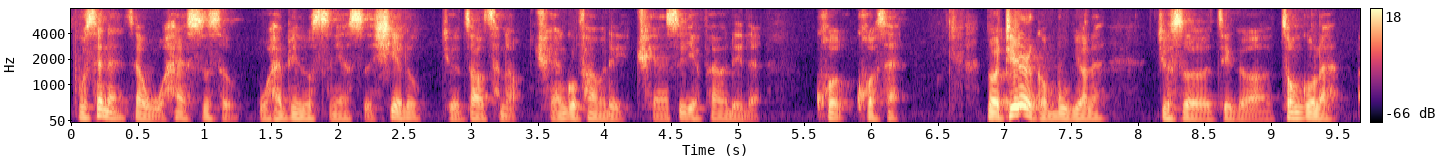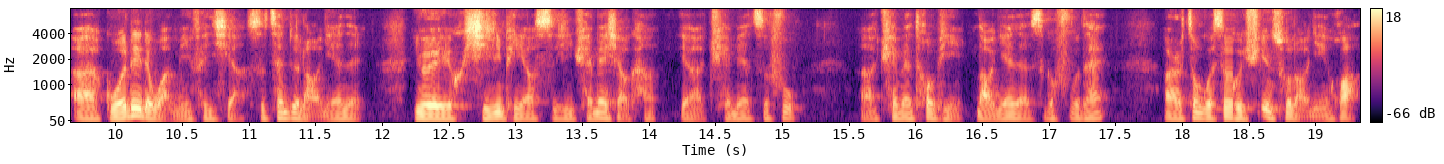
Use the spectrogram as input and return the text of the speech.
不慎呢，在武汉失守，武汉病毒实验室泄露，就造成了全国范围内、全世界范围内的扩扩散。那么第二个目标呢？就是这个中共呢，呃，国内的网民分析啊，是针对老年人，因为习近平要实行全面小康，要全面致富，啊，全面脱贫，老年人是个负担，而中国社会迅速老龄化，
